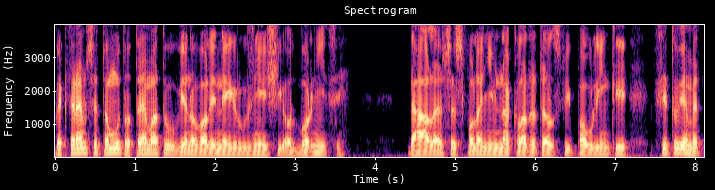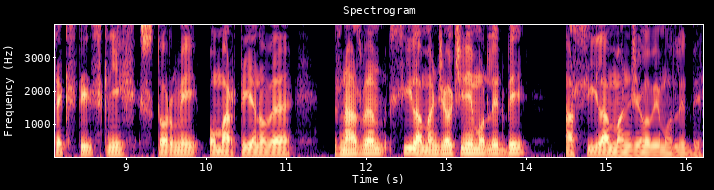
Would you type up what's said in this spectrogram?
ve kterém se tomuto tématu věnovali nejrůznější odborníci – Dále se svolením nakladatelství Paulínky citujeme texty z knih Stormy o Martienové s názvem Síla manželčiny modlitby a Síla manželovy modlitby.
